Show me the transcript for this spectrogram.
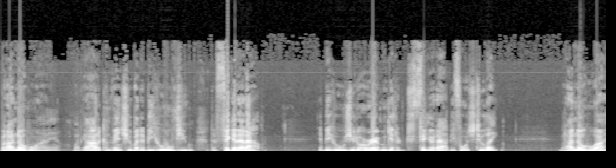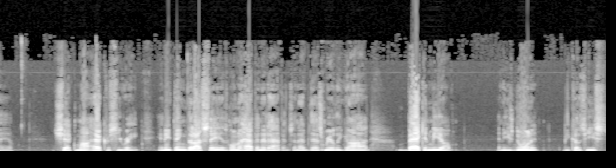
But I know who I am. But God will convince you, but it behooves you to figure that out. It behooves you to hurry up and get it figured out before it's too late. But I know who I am. Check my accuracy rate. Anything that I say is going to happen, it happens. And that, that's merely God backing me up. And he's doing it because he's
